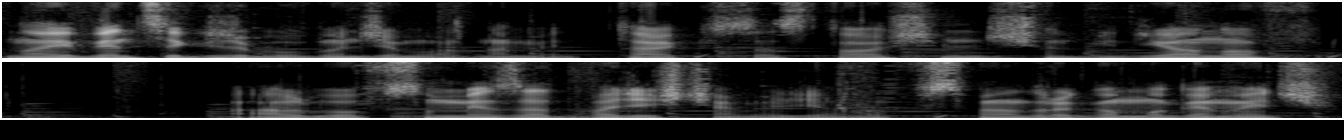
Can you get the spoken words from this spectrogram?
No i więcej grzybów będzie można mieć, tak, za 180 milionów, albo w sumie za 20 milionów. Swoją drogą mogę mieć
